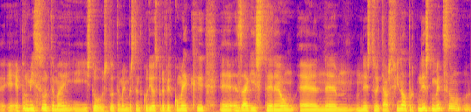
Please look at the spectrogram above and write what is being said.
é, é promissor também e estou, estou também bastante curioso para ver como é que uh, as águias estarão uh, na, nestes oitavos de final, porque neste momento são,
